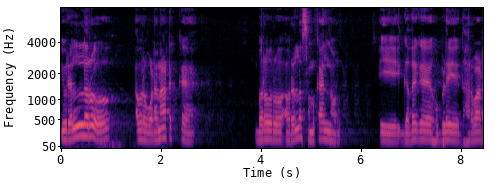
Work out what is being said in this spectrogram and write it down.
ಇವರೆಲ್ಲರೂ ಅವರ ಒಡನಾಟಕ್ಕೆ ಬರೋರು ಅವರೆಲ್ಲ ಸಮಕಾಲೀನವರು. ಈ ಗದಗ ಹುಬ್ಬಳ್ಳಿ ಧಾರವಾಡ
